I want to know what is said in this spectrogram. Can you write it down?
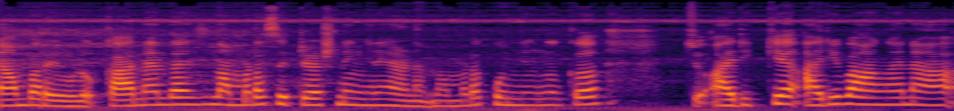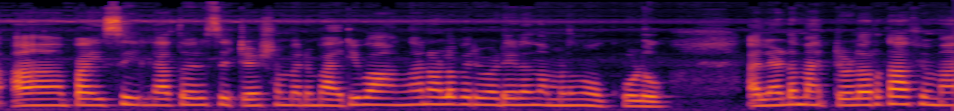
ഞാൻ പറയുള്ളൂ. കാരണം എന്താണെന്ന് വെച്ചാൽ നമ്മുടെ സിറ്റുവേഷൻ ഇങ്ങനെയാണ്. നമ്മുടെ കുഞ്ഞുങ്ങൾക്ക് അരിക്ക് അരി വാങ്ങാൻ പൈസ ഇല്ലാത്ത ഒരു സിറ്റുവേഷൻ വരുമ്പോൾ അരി വാങ്ങാനുള്ള പരിപാടികളെ നമ്മൾ നോക്കുകയുള്ളൂ അല്ലാണ്ട് മറ്റുള്ളവർക്ക് അഭിമാ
